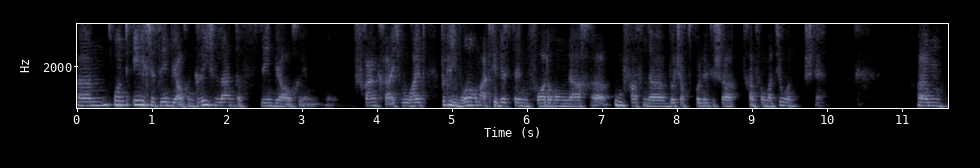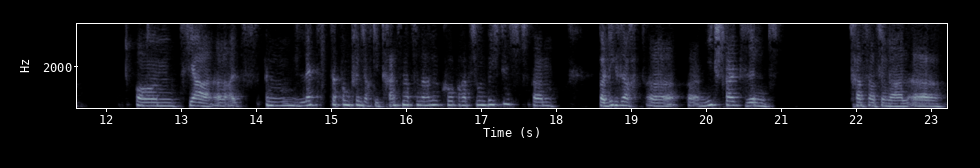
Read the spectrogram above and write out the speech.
Ähm, und ähnliches sehen wir auch in Griechenland, das sehen wir auch in, in Frankreich, wo halt wirklich Wohnraumaktivistinnen Forderungen nach äh, umfassender wirtschaftspolitischer Transformation stellen. Ähm, und ja, äh, als letzter Punkt finde ich auch die transnationale Kooperation wichtig, ähm, weil wie gesagt, äh, äh Mietstreiks sind transnational äh,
